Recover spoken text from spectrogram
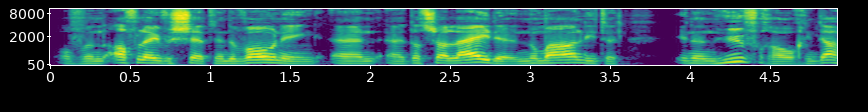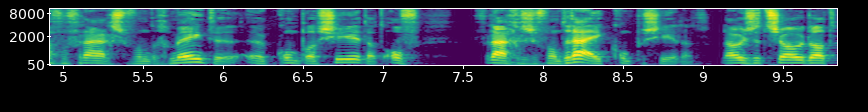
of een afleverset in de woning. En eh, dat zou leiden, normaal liter, in een huurverhoging. Daarvan vragen ze van de gemeente, compenseer dat. Of vragen ze van het Rijk, compenseer dat. Nou is het zo dat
